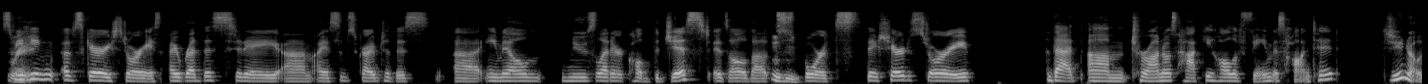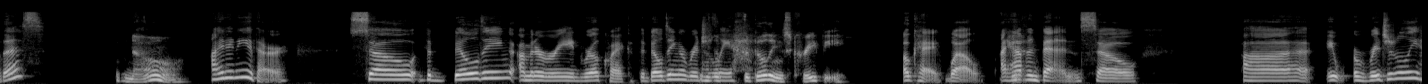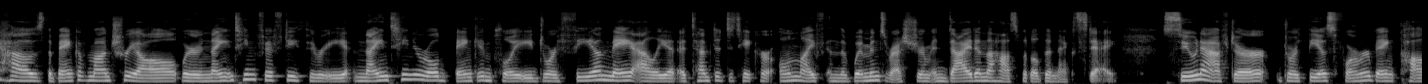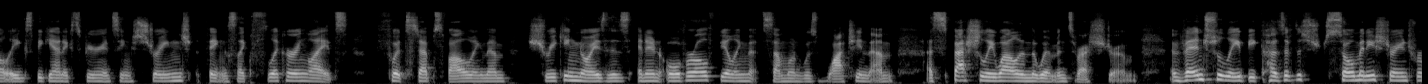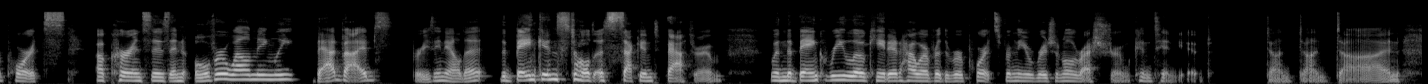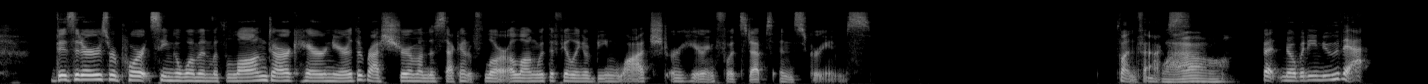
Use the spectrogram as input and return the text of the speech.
Right. Speaking of scary stories, I read this today. Um, I subscribe to this uh, email newsletter called The Gist. It's all about Mhm. sports. They shared a story that um, Toronto's Hockey Hall of Fame is haunted. Did you know this? no, I didn't either. So the building, I'm going to read real quick. The building Well, the- originally, the, building's creepy. okay, well, I Yeah. haven't been. So uh it originally housed the Bank of Montreal, where in 1953, 19-year-old bank employee Dorothea May Elliott attempted to take her own life in the women's restroom and died in the hospital the next day. Soon after, Dorothea's former bank colleagues began experiencing strange things like flickering lights, footsteps following them, shrieking noises, and an overall feeling that someone was watching them, especially while in the women's restroom. Eventually, because of the sh- so many strange reports, occurrences, and overwhelmingly bad vibes, Breezy nailed it, the bank installed a second bathroom. When the bank relocated, however, the reports from the original restroom continued. Dun, dun, dun. Visitors report seeing a woman with long dark hair near the restroom on the second floor, along with the feeling of being watched or hearing footsteps and screams. Fun facts. Wow. But nobody knew that.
